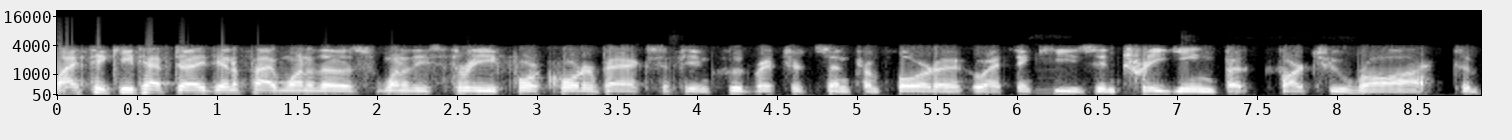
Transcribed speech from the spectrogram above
Well, I think he'd have to identify one of those, one of these three, four quarterbacks, if you include Richardson from Florida, who I think he's intriguing but far too raw to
